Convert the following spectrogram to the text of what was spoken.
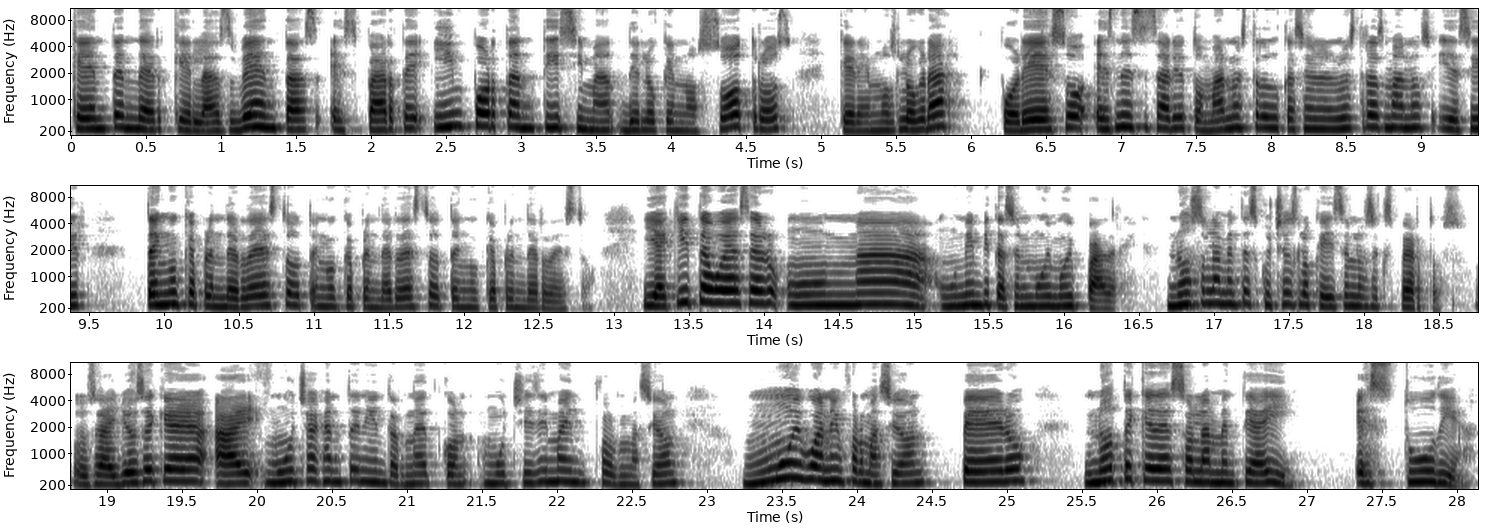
que entender que las ventas es parte importantísima de lo que nosotros queremos lograr. Por eso es necesario tomar nuestra educación en nuestras manos y decir, tengo que aprender de esto, tengo que aprender de esto, tengo que aprender de esto. Y aquí te voy a hacer una, una invitación muy, muy padre no solamente escuches lo que dicen los expertos. O sea, yo sé que hay mucha gente en Internet con muchísima información, muy buena información, pero no te quedes solamente ahí. Estudia,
